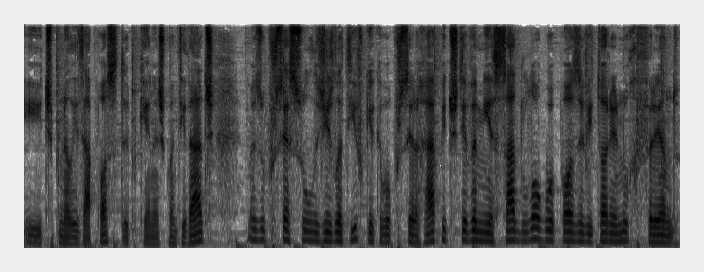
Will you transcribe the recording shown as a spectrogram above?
e despenaliza a posse de pequenas quantidades, mas o processo legislativo, que acabou por ser rápido, esteve ameaçado logo após a vitória no referendo.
